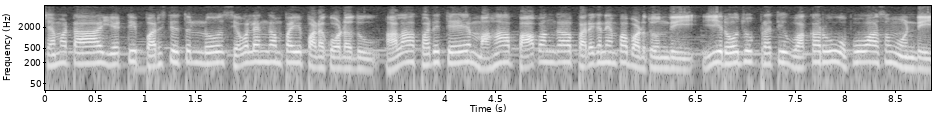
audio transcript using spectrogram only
చెమట ఎట్టి పరిస్థితుల్లో శివలింగంపై పడకూడదు. అలా పడితే మహా పాపంగా పరిగణింపబడుతుంది. ఈ రోజు ప్రతి ఒక్కరూ ఉపవాసం ఉండి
